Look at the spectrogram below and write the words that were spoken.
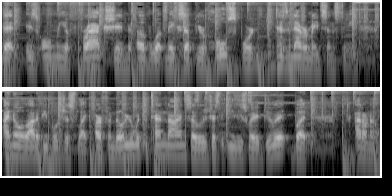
that is only a fraction of what makes up your whole sport has never made sense to me. I know a lot of people just like are familiar with the 10-9, so it was just the easiest way to do it, but I don't know.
